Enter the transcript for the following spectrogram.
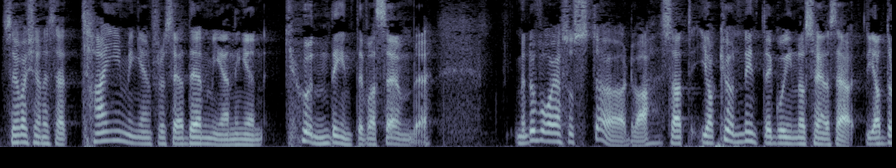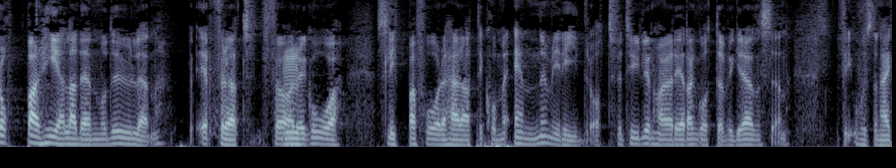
Så jag bara kände så här, tajmingen för att säga den meningen kunde inte vara sämre. Men då var jag så störd va? så att jag kunde inte gå in och säga så här, jag droppar hela den modulen för att föregå, mm. Slippa få det här att det kommer ännu mer idrott. För tydligen har jag redan gått över gränsen hos den här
